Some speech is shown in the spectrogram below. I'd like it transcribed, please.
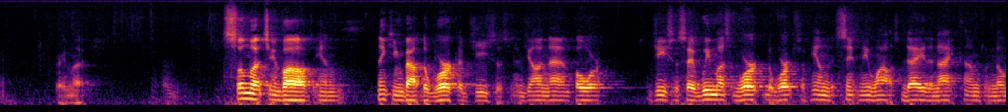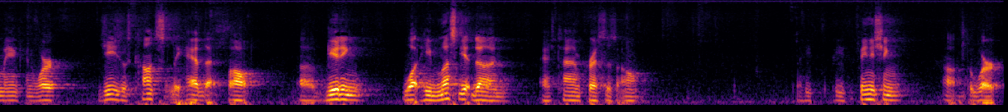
Okay. Very much. Um, so much involved in thinking about the work of Jesus. In John 9, 4, Jesus said, we must work the works of him that sent me while it's day. The night comes when no man can work. Jesus constantly had that thought of getting what he must get done as time presses on. He, he's finishing uh, the work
